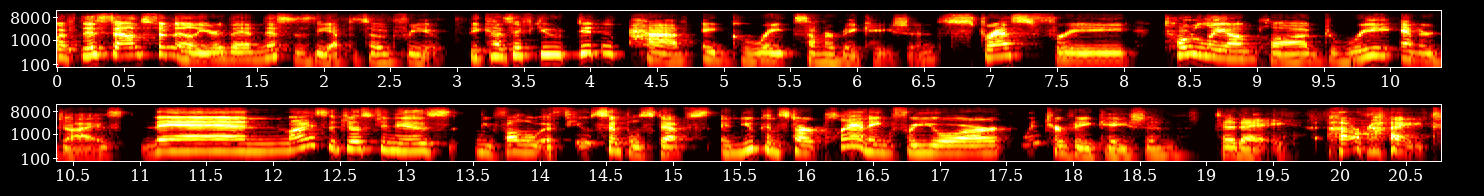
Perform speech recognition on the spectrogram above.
if this sounds familiar, then this is the episode for you. Because if you didn't have a great summer vacation, stress free, totally unplugged, re energized, then my suggestion is you follow a few simple steps and you can start planning for your winter vacation today. All right.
